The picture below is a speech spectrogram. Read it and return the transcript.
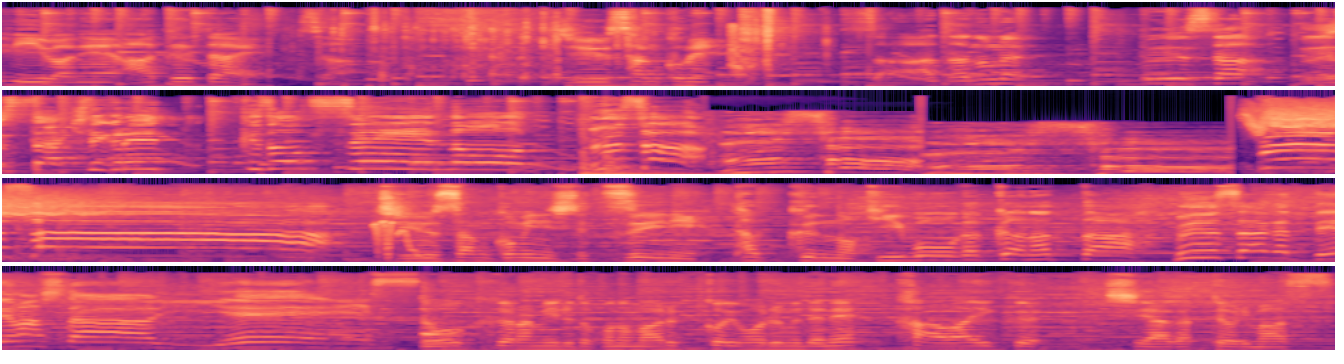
ーフィーはね当てたい。さあ13個目。さあ頼む。ブースター。ブースター来てくれ。くぞせーの。ブースター。ブースター。ブースター13個目にしてついにたっくんの希望が叶った。ブースターが出ました。イエーイ。遠くから見るとこの丸っこいフォルムでね可愛く仕上がっております。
